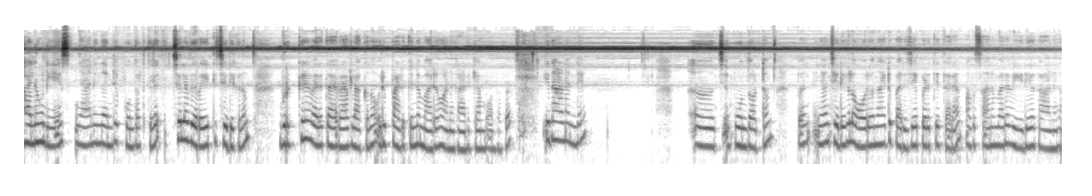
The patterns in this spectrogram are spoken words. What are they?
ഹലോ ഡിയേഴ്സ് ഞാനിന്ന് എന്റെ പൂന്തോട്ടത്തിൽ ചില വെറൈറ്റി ചെടികളും വൃക്ക വരെ തകരാറിലാക്കുന്ന ഒരു പഴത്തിന്റെ മരവുമാണ് കാണിക്കാൻ പോകുന്നത്. ഇതാണ് എന്റെ പൂന്തോട്ടം. അപ്പം ഞാൻ ചെടികൾ ഓരോന്നായിട്ട് പരിചയപ്പെടുത്തി തരാം. അവസാനം വരെ വീഡിയോ കാണുക.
